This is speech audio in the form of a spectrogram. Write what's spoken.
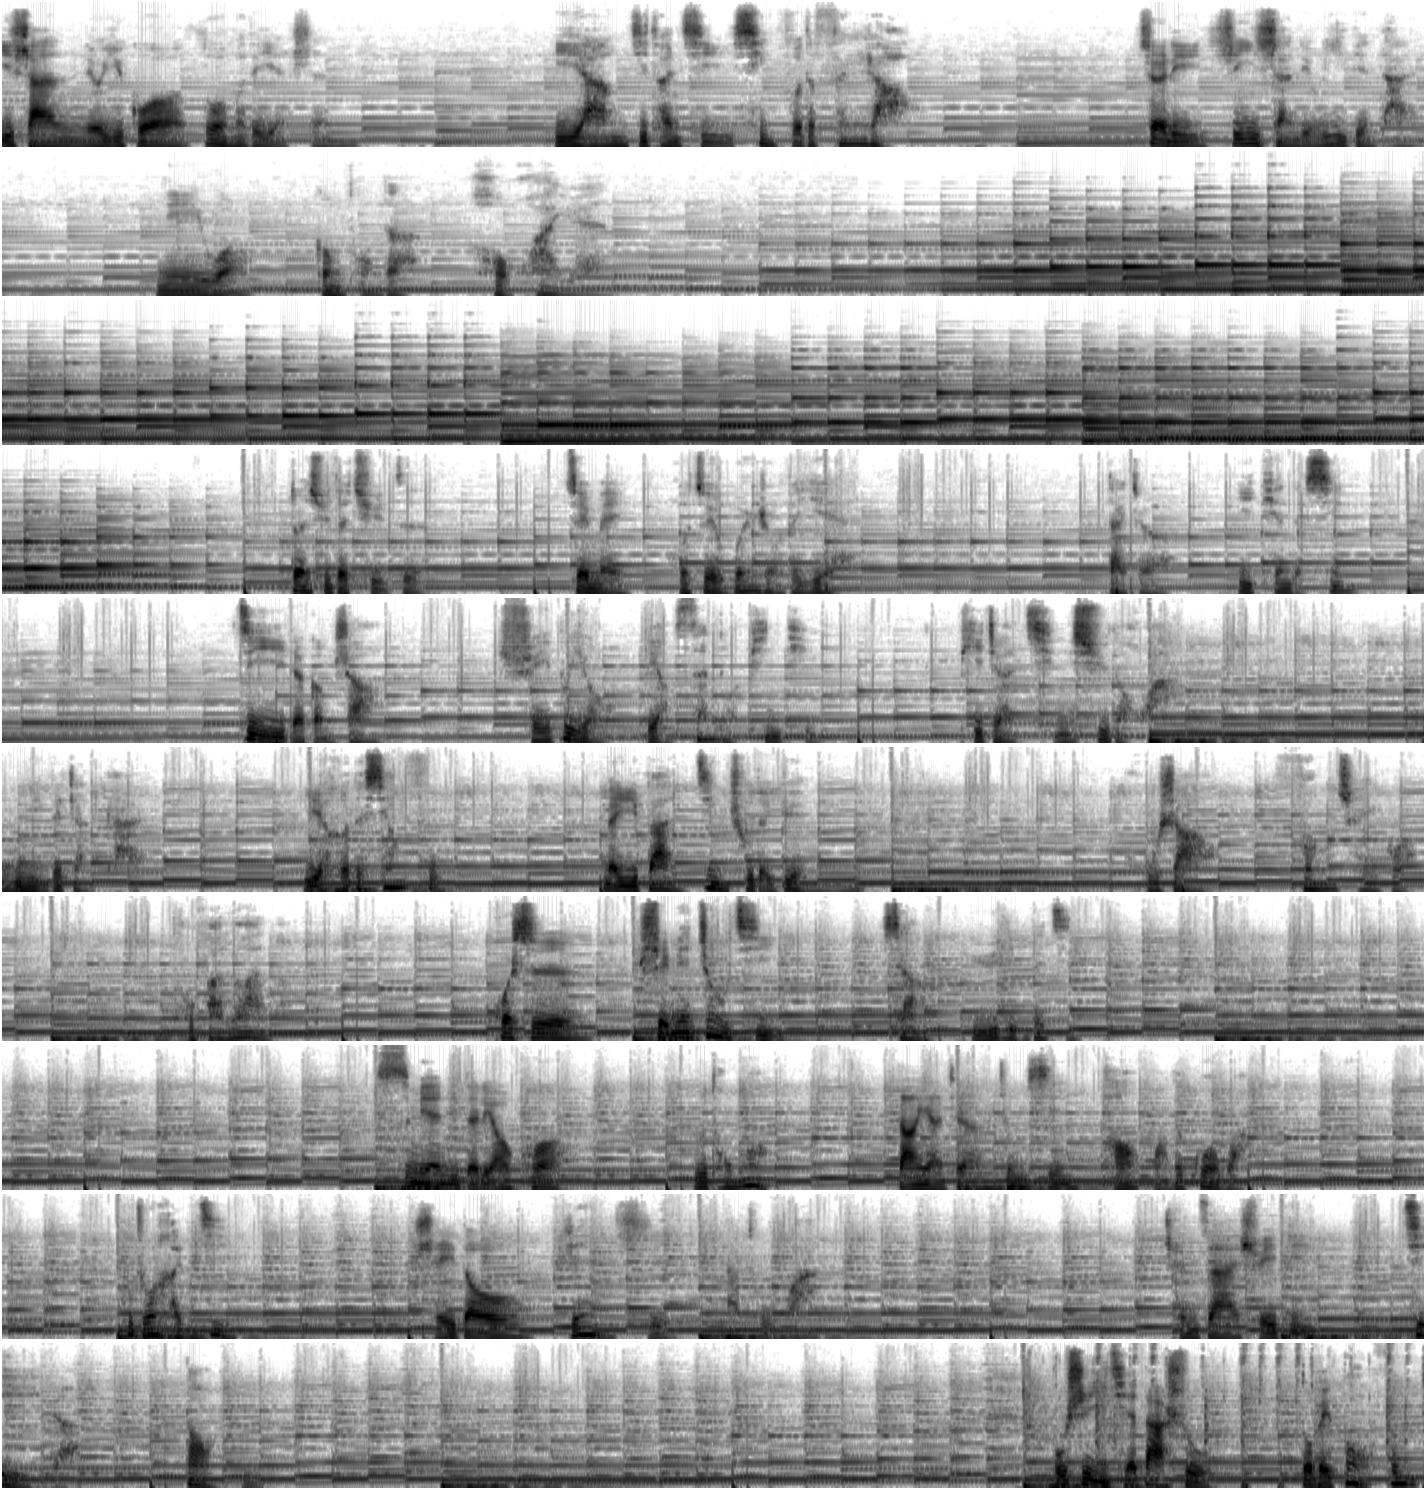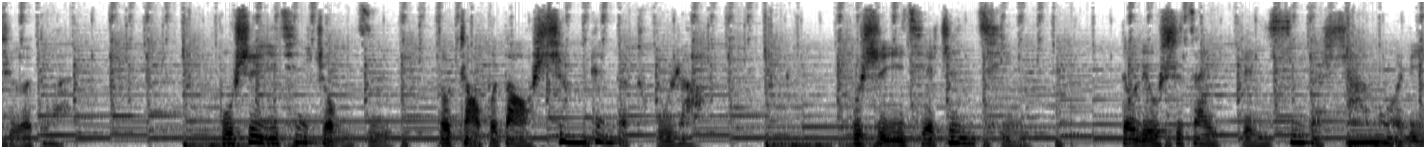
一闪留意过落寞的眼神，一扬集团起幸福的纷扰。这里是一闪留意电台，你我共同的后花园。断续的曲子，最美或最温柔的夜，带着一天的心。记忆的梗上，谁不有两三朵娉婷，披着情绪的花，无名的展开，野荷的相附，每一瓣近处的月明，湖上风吹过。头发乱了，或是水面皱起，像鱼鳞的迹。四面里的辽阔，如同梦，荡漾着中心彷徨的过往，不着痕迹，谁都认识沉在水底。记忆的倒影，不是一切大树都被暴风折断，不是一切种子都找不到生根的土壤，不是一切真情都流失在人心的沙漠里，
